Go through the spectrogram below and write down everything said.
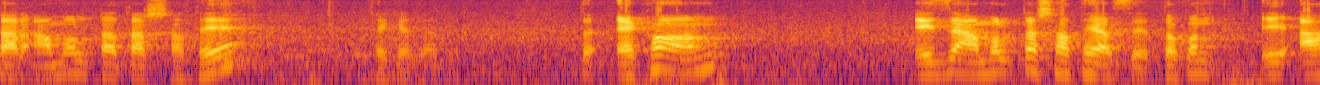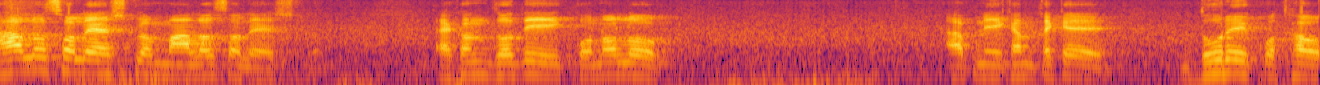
তার আমলটা তার সাথে থেকে যাবে। তো এখন এই যে আমলটা সাথে আছে, তখন এই আহালও চলে আসলো, মালও চলে আসলো। এখন যদি কোনো লোক আপনি এখান থেকে দূরে কোথাও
